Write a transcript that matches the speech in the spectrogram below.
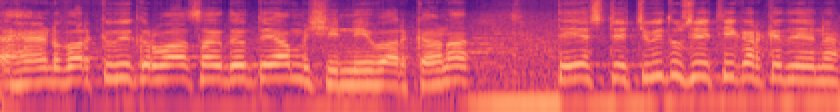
ਹੈਂਡ ਵਰਕ ਵੀ ਕਰਵਾ ਸਕਦੇ ਹੋ ਤੇ ਆ ਮਸ਼ੀਨੀ ਵਰਕ ਹਨਾ? ਤੇ ਸਟਿਚ ਵੀ ਤੁਸੀਂ ਇੱਥੇ ਹੀ ਕਰਕੇ ਦੇਣਾ?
